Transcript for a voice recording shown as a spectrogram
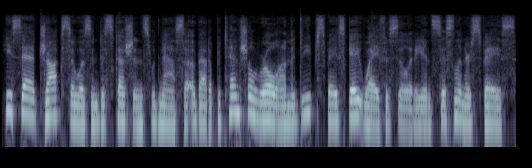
he said JAXA was in discussions with NASA about a potential role on the Deep Space Gateway facility in cislunar space.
